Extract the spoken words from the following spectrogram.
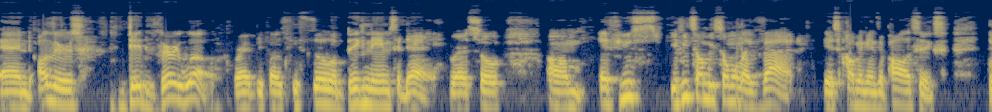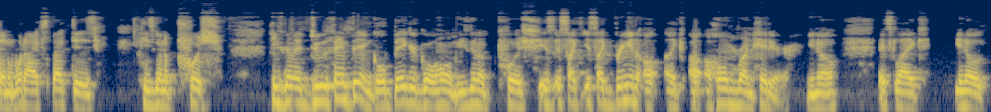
and others did very well, right? Because he's still a big name today, right? So, um, if you if you tell me someone like that is coming into politics, then what I expect is he's going to push. He's going to do the same thing, go big or go home. He's going to push. It's, it's like it's like bringing a, like a, a home run hitter. You know, it's like you know,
